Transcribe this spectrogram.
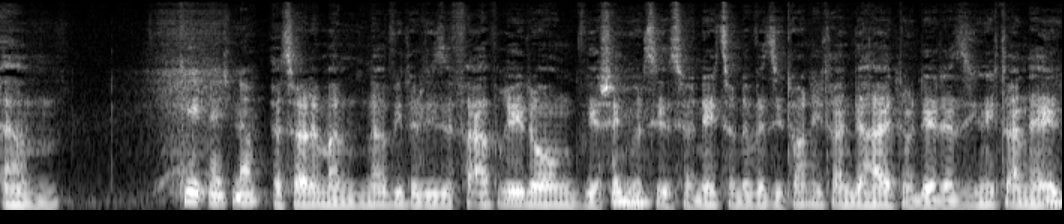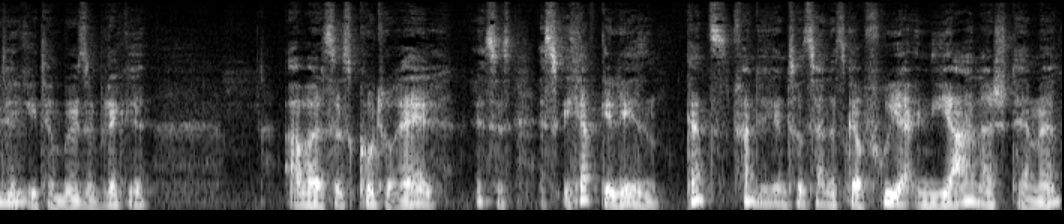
Ähm, geht nicht, ne? Jetzt hatte man ne, wieder diese Verabredung, wir schenken uns dieses Jahr nichts und dann wird sich doch nicht dran gehalten und der, der sich nicht dran hält, der kriegt dann böse Blicke. Aber es ist kulturell. Es ist, es, ich habe gelesen, ganz fand ich interessant, es gab früher Indianerstämme,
